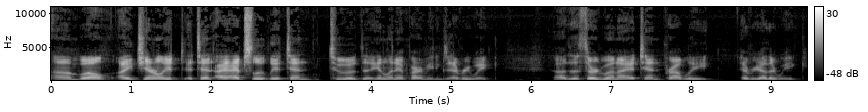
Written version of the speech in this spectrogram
Um, well, I generally attend. I absolutely attend two of the Inland Empire meetings every week. Uh, the third one I attend probably every other week.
